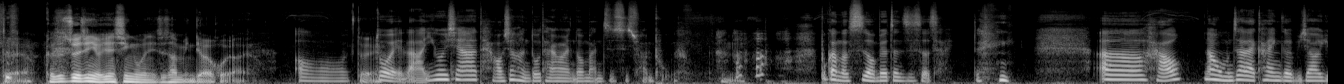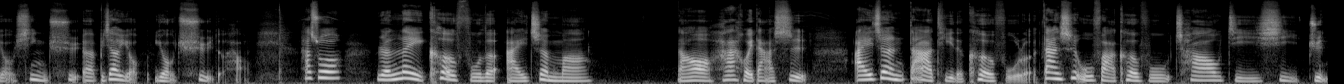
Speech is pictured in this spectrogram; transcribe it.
对啊，可是最近有件新闻也是他民调又回来了，哦，对，对啦，因为现在好像很多台湾人都蛮支持川普的，嗯 不关我的事哦，没有政治色彩。对，呃，好，那我们再来看一个比较有兴趣，呃，比较有有趣的。好，他说人类克服了癌症吗？然后他回答是，癌症大体的克服了，但是无法克服超级细菌。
